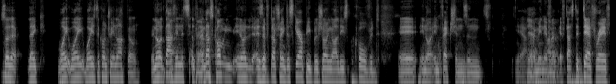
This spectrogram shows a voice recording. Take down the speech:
So that like why why why is the country in lockdown? You know that Yeah, in itself, yeah. and that's coming. You know, as if they're trying to scare people, showing all these COVID, uh, you know, infections and yeah. Yeah, I mean, if if that's the death rate,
